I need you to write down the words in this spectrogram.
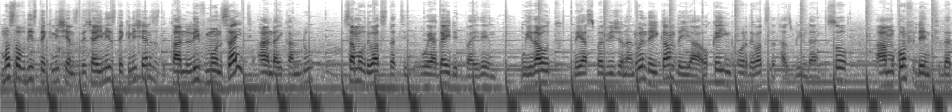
most of these technicians, the Chinese technicians, can leave me on site and I can do some of the works that were guided by them without their supervision. And when they come, they are okaying all the works that has been done. So I'm confident that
